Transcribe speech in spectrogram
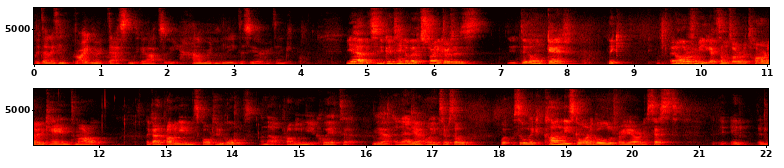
but then I think Brighton are destined to get absolutely hammered in the league this year. I think. Yeah, but see the good thing about strikers is they don't get like in order for me to get some sort of return out of Kane tomorrow, like I'd probably need him to score two goals, and that would probably only equate to Yeah. eleven Yeah. points or so. But so like Connolly scoring a goal for you or an assist, it it it'll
